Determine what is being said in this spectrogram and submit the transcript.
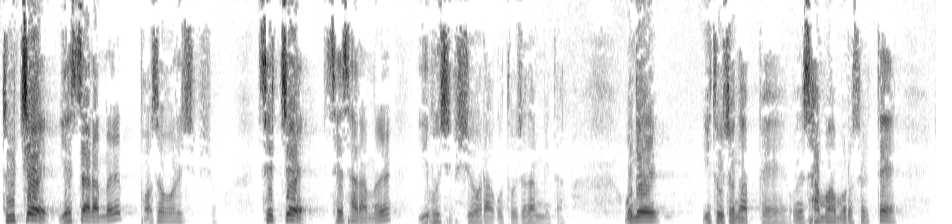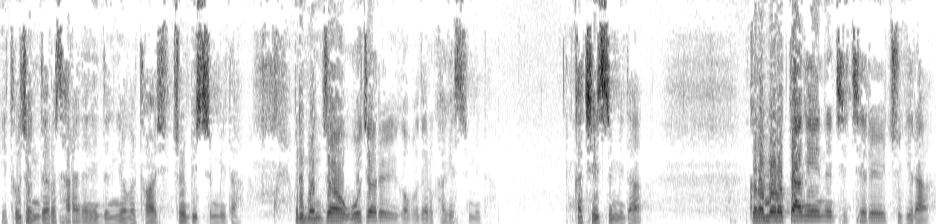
둘째, 옛사람을 벗어버리십시오. 셋째, 새 사람을 입으십시오라고 도전합니다. 오늘 이 도전 앞에 오늘 사모함으로 설 때 이 도전대로 살아내는 능력을 더하실 줄 믿습니다. 우리 먼저 5절을 읽어보도록 하겠습니다. 같이 읽습니다. 그러므로 땅에 있는 지체를 죽이라.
